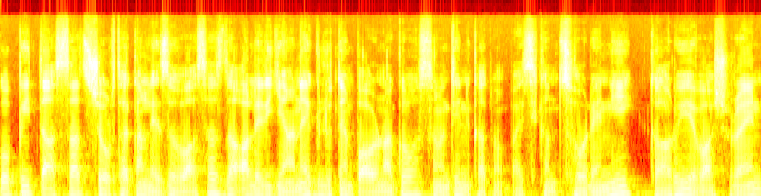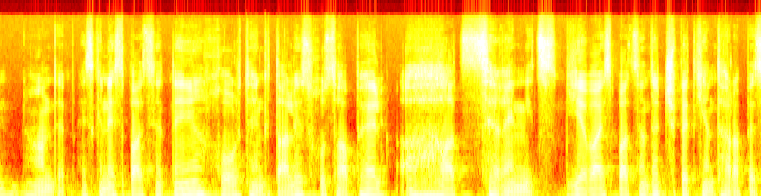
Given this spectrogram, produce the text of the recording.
կոպիտ ասած շորթական լեզվով ասած դա ալերգիան է գլուտեն պարունակող սննդի նկատմամբ, այսինքն ցորենի, գարու եւ աշուրային հանդեպ։ Այսինքն այս պացիենտներին խորհուրդ ենք տալիս խուսափել հաց ցեղենից եւ այս պացիենտները չպետք է ընդհանրապես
